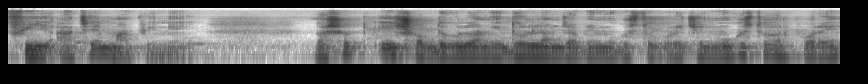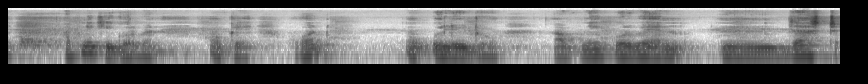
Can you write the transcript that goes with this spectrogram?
ফি আছে, মাফি নেই। দর্শক, এই শব্দগুলো আমি ধরলাম যে আপনি মুখস্থ করেছেন। মুখস্থ হওয়ার পরে আপনি কি করবেন? Okay, what will you do? আপনি করবেন জাস্ট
